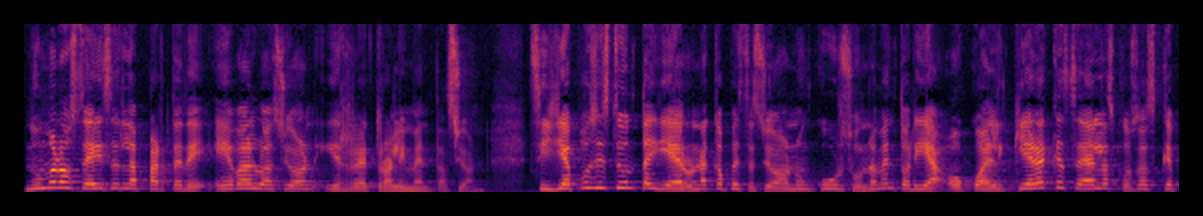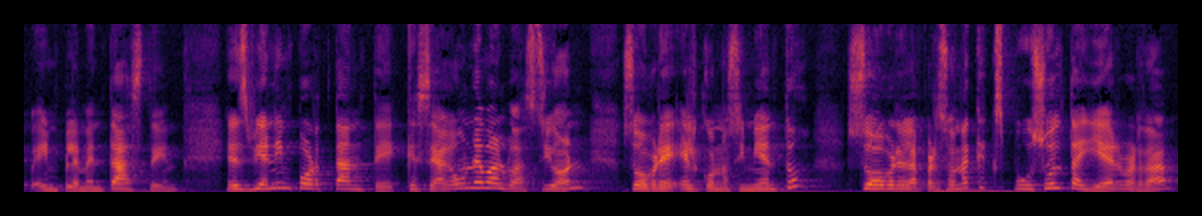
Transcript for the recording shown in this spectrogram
Número 6 es la parte de evaluación y retroalimentación. Si ya pusiste un taller, una capacitación, un curso, una mentoría o cualquiera que sea de las cosas que implementaste, es bien importante que se haga una evaluación sobre el conocimiento, sobre la persona que expuso el taller, ¿verdad?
